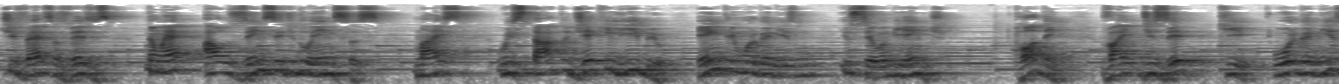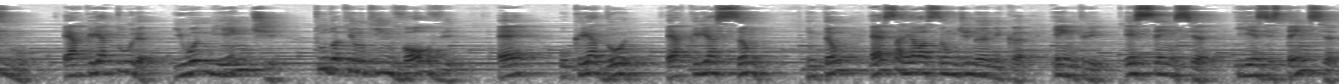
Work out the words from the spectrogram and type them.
diversas vezes, não é a ausência de doenças, mas o estado de equilíbrio entre um organismo e o seu ambiente. Roden vai dizer que o organismo é a criatura e o ambiente, tudo aquilo que envolve, é o Criador, é a criação. Então, essa relação dinâmica entre essência e existência,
